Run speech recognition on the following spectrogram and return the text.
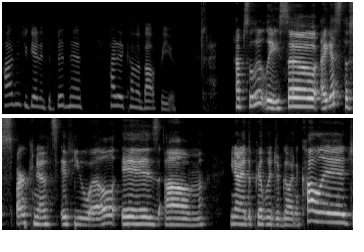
how did you get into business how did it come about for you Absolutely. So, I guess the spark notes, if you will, is um, you know, I had the privilege of going to college.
